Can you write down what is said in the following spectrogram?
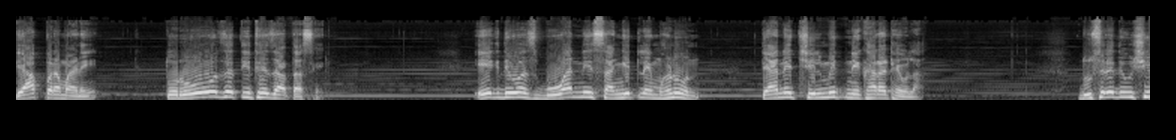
त्याप्रमाणे तो रोज तिथे जात असे. एक दिवस बुवांनी सांगितले म्हणून त्याने चिलमीत निखारा ठेवला. दुसऱ्या दिवशी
